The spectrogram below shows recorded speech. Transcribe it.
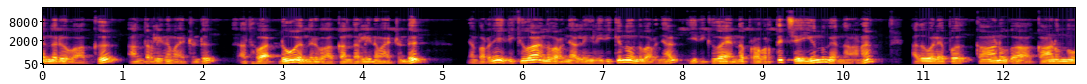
എന്നൊരു വാക്ക് അന്തർലീനമായിട്ടുണ്ട്. അഥവാ ഡു എന്നൊരു വാക്ക് അന്തർലീനമായിട്ടുണ്ട്. ഞാൻ പറഞ്ഞു ഇരിക്കുക എന്ന് പറഞ്ഞാൽ അല്ലെങ്കിൽ ഇരിക്കുന്നു എന്ന് പറഞ്ഞാൽ ഇരിക്കുക എന്ന പ്രവൃത്തി ചെയ്യുന്നു എന്നാണ്. അതുപോലെ ഇപ്പോൾ കാണുക കാണുന്നു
